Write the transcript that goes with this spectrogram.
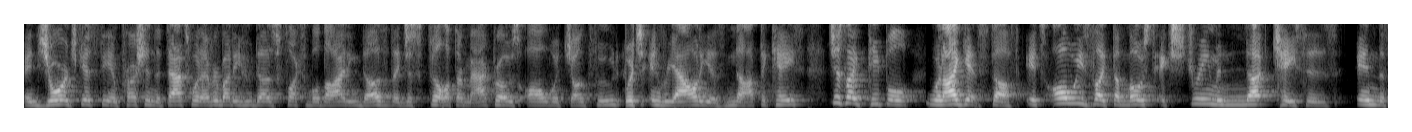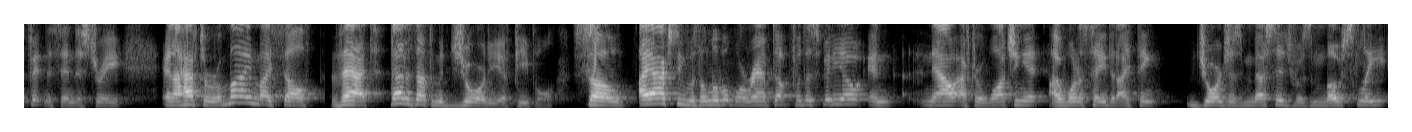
and George gets the impression that that's what everybody who does flexible dieting does. They just fill out their macros all with junk food, which in reality is not the case. Just like people, when I get stuff, it's always like the most extreme nut cases in the fitness industry. And I have to remind myself that that is not the majority of people. So I actually was a little bit more ramped up for this video. And now after watching it, I want to say that I think George's message was mostly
